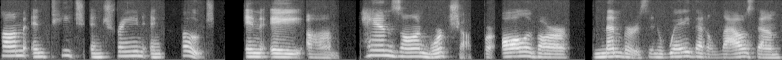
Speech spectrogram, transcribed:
come and teach and train and coach in a um, hands on workshop for all of our members in a way that allows them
